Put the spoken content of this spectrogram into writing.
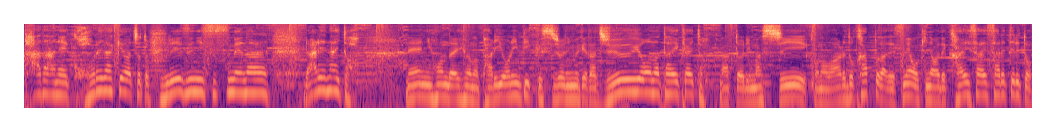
ただねこれだけはちょっと触れずに進められないとね、日本代表のパリオリンピック出場に向けた重要な大会となっておりますしこのワールドカップがですね沖縄で開催されていると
